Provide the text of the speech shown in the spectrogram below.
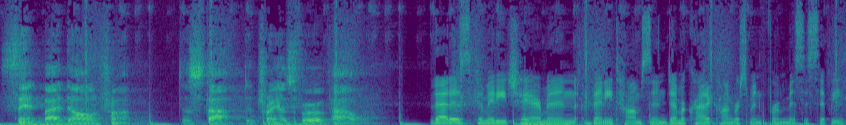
sent by Donald Trump to stop the transfer of power. That is Committee Chairman Benny Thompson, Democratic Congressman from Mississippi.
